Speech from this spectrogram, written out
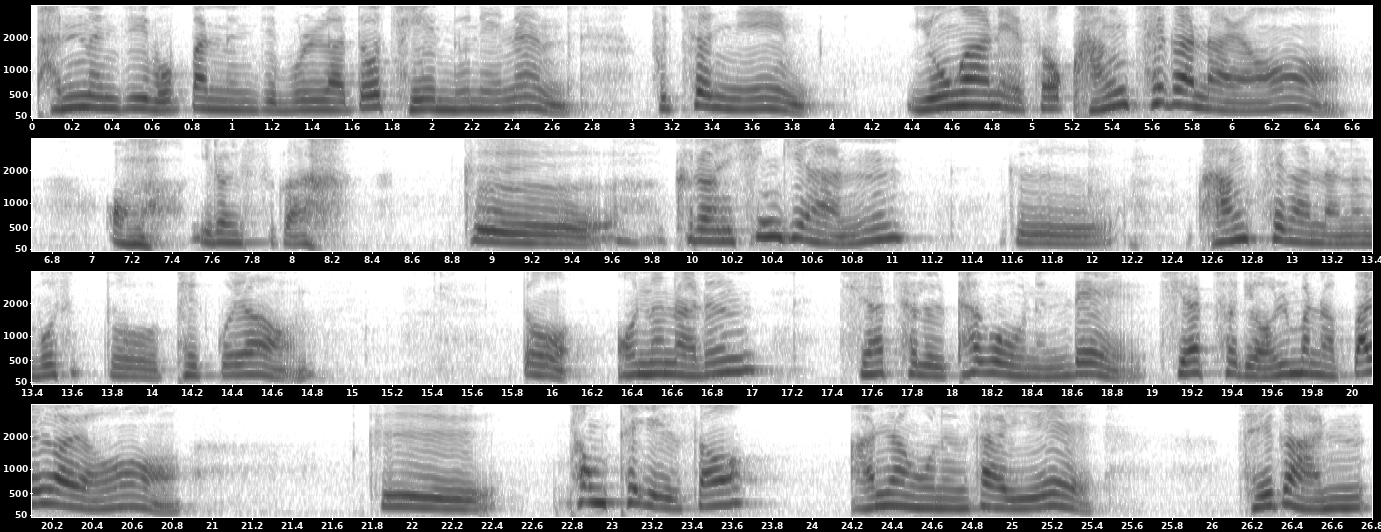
봤는지 못 봤는지 몰라도 제 눈에는 부처님 용안에서 광채가 나요. 어머, 이럴 수가. 그, 그런 신기한 그 광채가 나는 모습도 뵀고요. 또 어느 날은 지하철을 타고 오는데 지하철이 얼마나 빨라요. 그 평택에서 안양 오는 사이에 제가 안,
